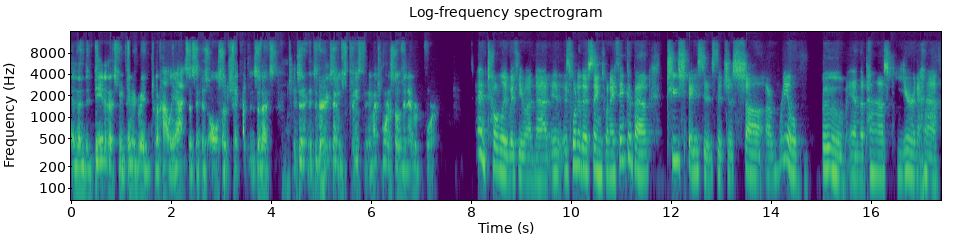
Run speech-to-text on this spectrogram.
And then the data that's being integrated into and how we access it has also changed. And so that's it's a it's a very exciting space today, much more so than ever before. I'm totally with you on that. It's one of those things when I think about two spaces that just saw a real boom in the past year and a half,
